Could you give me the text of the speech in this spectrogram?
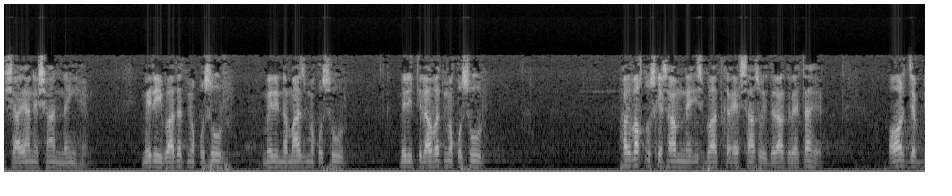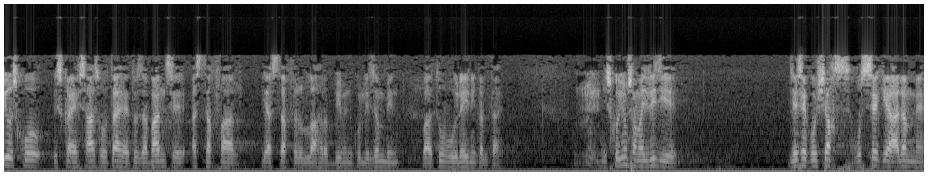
شاع نشان نہیں ہے۔ میری عبادت میں قصور، میری نماز میں قصور، میری تلاوت میں قصور، ہر وقت اس کے سامنے اس بات کا احساس و ادراک رہتا ہے۔ اور جب بھی اس کو اس کا احساس ہوتا ہے تو زبان سے استغفار یا استغفر اللہ ربی من کل بن باتو بولے ہی نکلتا ہے۔ اس کو یوں سمجھ لیجیے، جیسے کوئی شخص غصے کے عالم میں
